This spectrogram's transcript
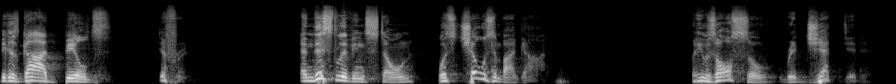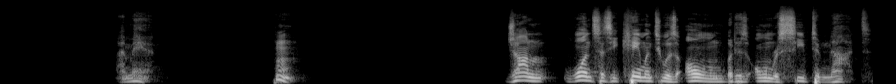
Because God builds different. And this living stone was chosen by God, but he was also rejected by man. Hmm. John 1 says he came unto his own, but his own received him not.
